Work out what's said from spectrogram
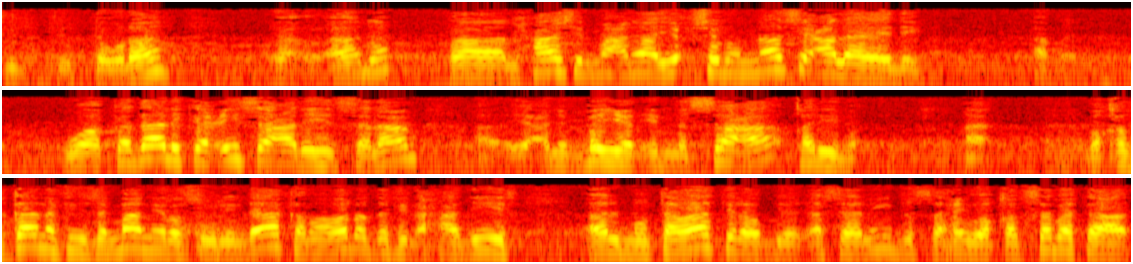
في التوراة. هذا. فالحاشر معناه يحشر الناس على يديه. وكذلك عيسى عليه السلام يعني بين إن الساعة قريبة. وقد كان في زمان رسول الله كما ورد في الأحاديث المتواترة بالأسانيد الصحيحة وقد ثبت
